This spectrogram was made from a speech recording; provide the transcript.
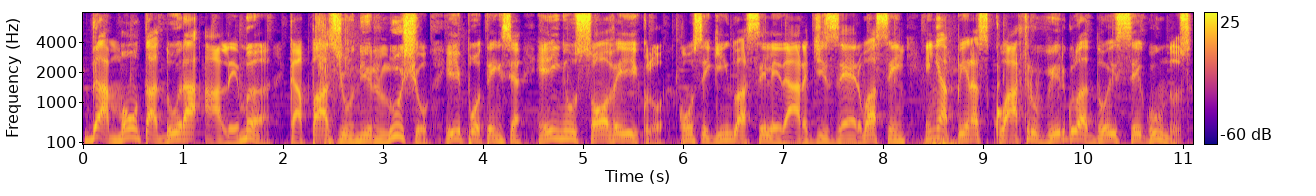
da montadora alemã, capaz de unir luxo e potência em um só veículo, conseguindo acelerar de 0 a 100 em apenas 4,2 segundos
